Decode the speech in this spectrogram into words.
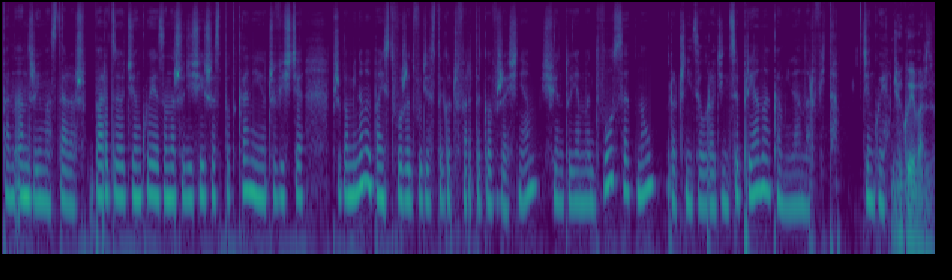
Pan Andrzej Mastalarz, bardzo dziękuję za nasze dzisiejsze spotkanie i oczywiście przypominamy Państwu, że 24 września świętujemy dwusetną rocznicę urodzin Cypriana Kamila Norwita. Dziękuję. Dziękuję bardzo.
